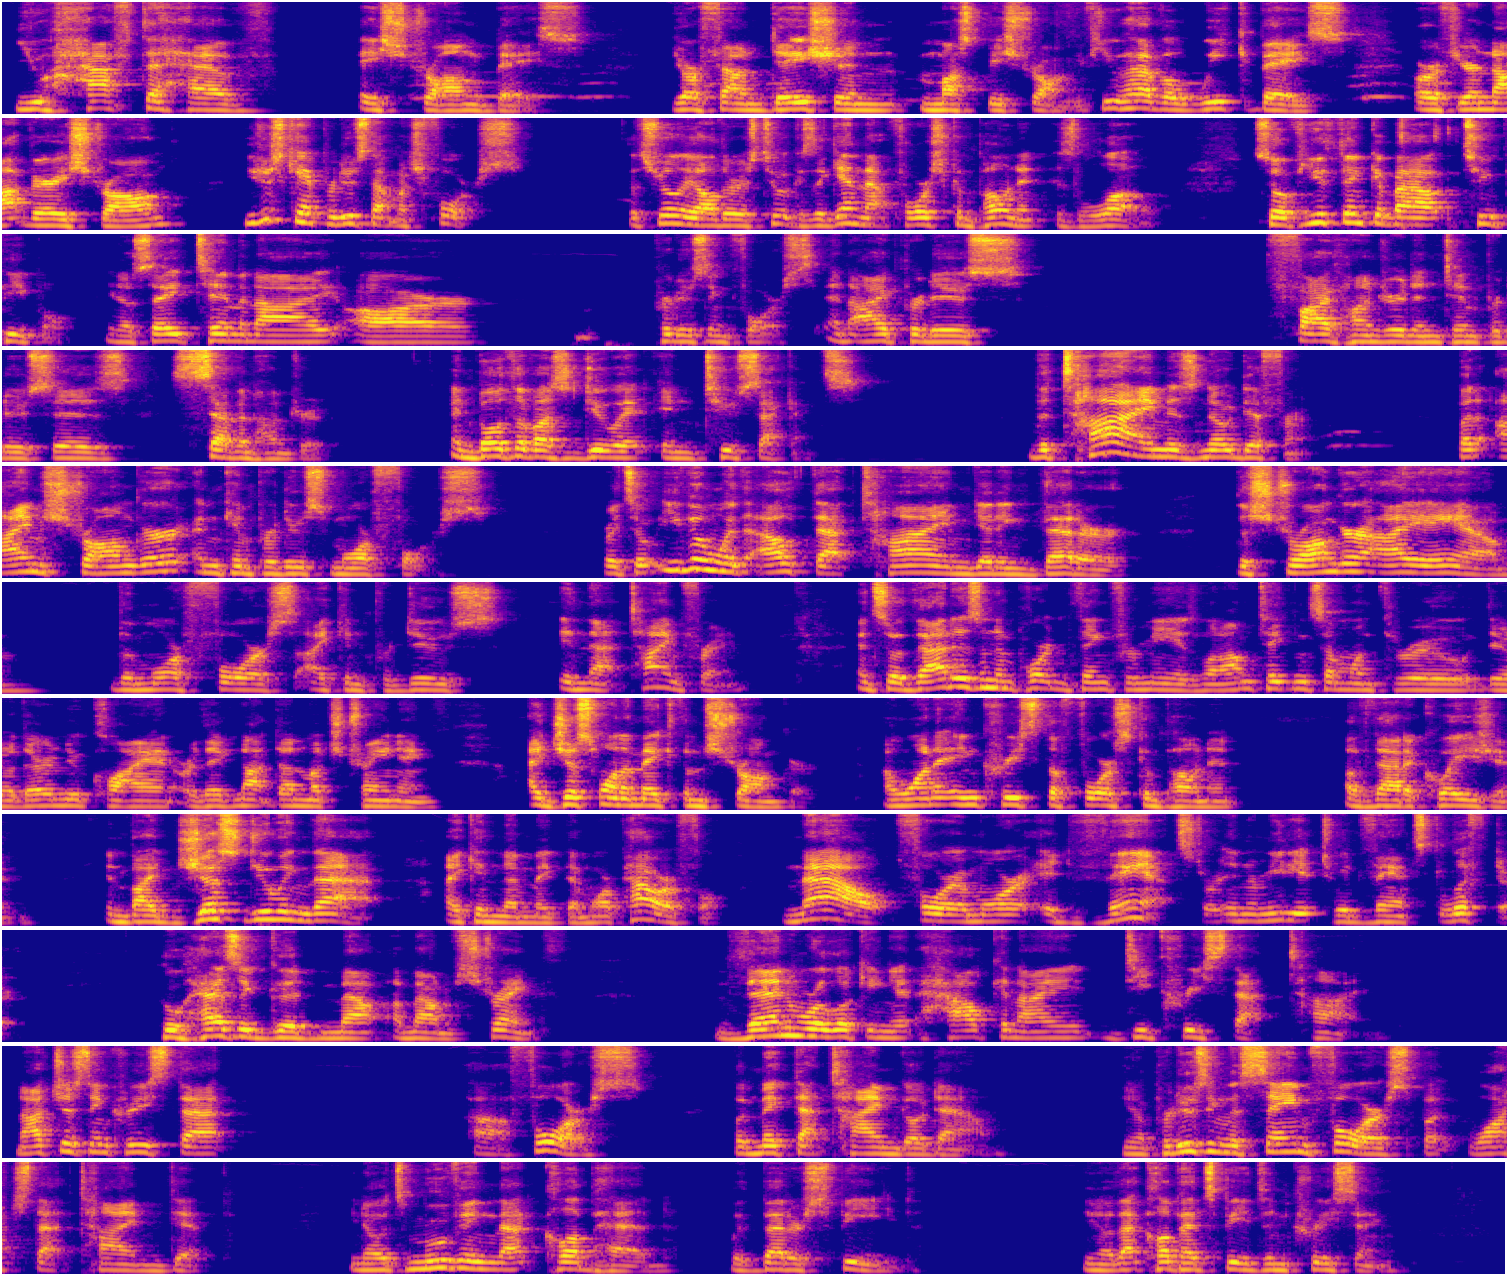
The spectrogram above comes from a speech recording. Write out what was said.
You have to have a strong base. Your foundation must be strong. If you have a weak base or if you're not very strong you just can't produce that much force. That's really all there is to it because again that force component is low. So if you think about two people you know say tim and i are producing force and i produce 500 and Tim produces 700. And both of us do it in two seconds. The time is no different, but I'm stronger and can produce more force. Right. So even without that time getting better, the stronger I am, the more force I can produce in that time frame. And so that is an important thing for me is when I'm taking someone through, you know, they're a new client or they've not done much training, I just want to make them stronger. I want to increase the force component of that equation. And by just doing that, I can then make them more powerful. Now, for a more advanced or intermediate to advanced lifter who has a good amount, amount of strength, then we're looking at how can I decrease that time? Not just increase that uh, force, but make that time go down. You know, producing the same force, but watch that time dip. You know, it's moving that club head with better speed. You know, that club head speed's increasing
